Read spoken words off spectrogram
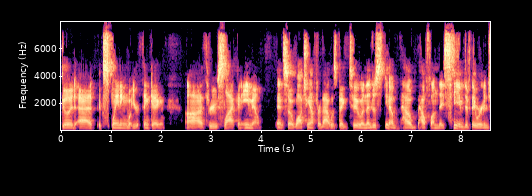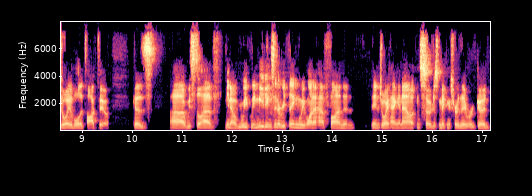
good at explaining what you're thinking uh, through Slack and email. And so watching out for that was big too. And then just, you know, how, how fun they seemed, if they were enjoyable to talk to, because uh, we still have, you know, weekly meetings and everything. We want to have fun and enjoy hanging out. And so just making sure they were good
